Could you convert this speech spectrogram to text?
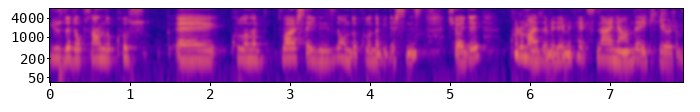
%99 e, kullanı varsa elinizde onu da kullanabilirsiniz. Şöyle kuru malzemelerimin hepsini aynı anda ekliyorum.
